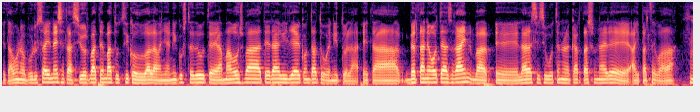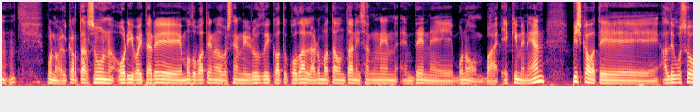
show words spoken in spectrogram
Eta bueno, buruzari naiz eta ziur baten bat utziko dudala, baina nik uste dut eh, amabos bat eragile kontatu genituela. Eta bertan egoteaz gain, ba, e, lara ziziguten elkartasuna ere aipatzekoa da. bueno, elkartasun hori baita ere modu batean edo bestean irudikatuko da, larun bat hontan izanen den e, bueno, ba, ekimenean. Pizka bat e, alde gozo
